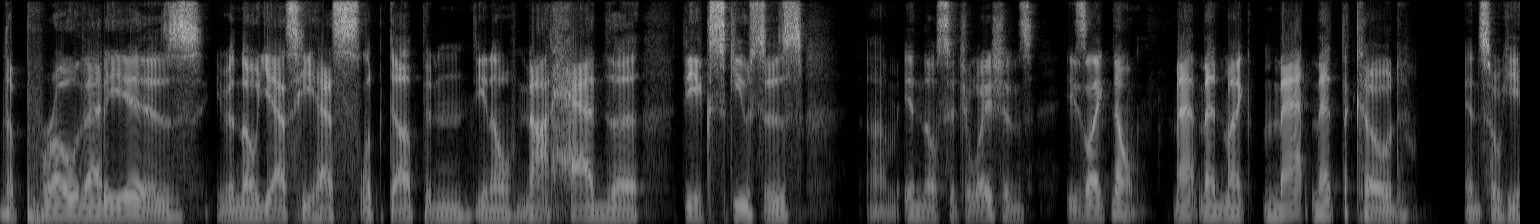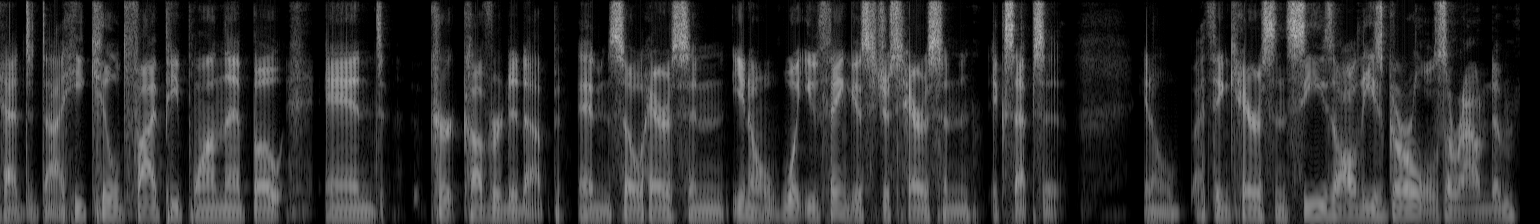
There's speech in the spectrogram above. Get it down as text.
the pro that he is, even though yes, he has slipped up and you know not had the the excuses um, in those situations. He's like, no, Matt met Mike. Matt met the code, and so he had to die. He killed five people on that boat, and Kurt covered it up, and so Harrison, you know, what you think is just Harrison accepts it. You know, I think Harrison sees all these girls around him,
